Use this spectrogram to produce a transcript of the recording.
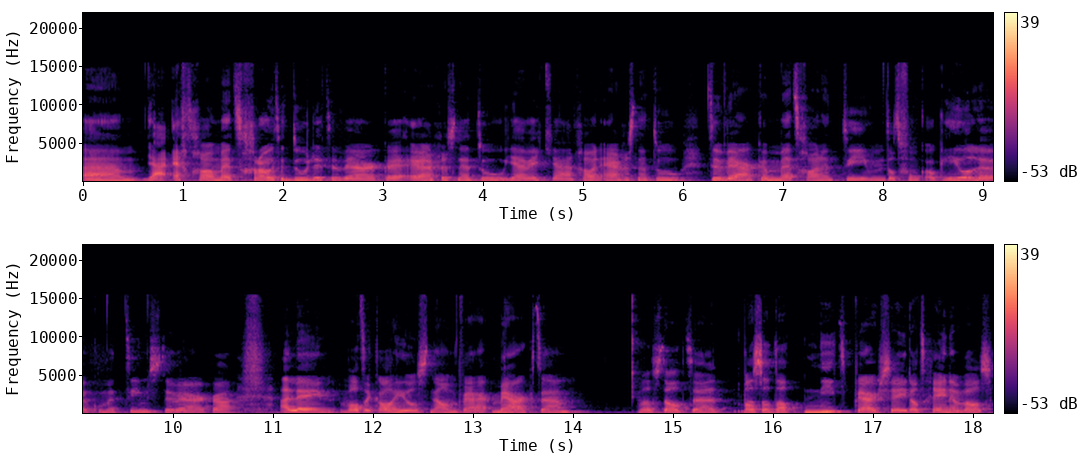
Um, ja, echt gewoon met grote doelen te werken. Ergens naartoe, ja weet je, gewoon ergens naartoe te werken met gewoon een team. Dat vond ik ook heel leuk om met teams te werken. Alleen wat ik al heel snel merkte was dat, uh, was dat dat niet per se datgene was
